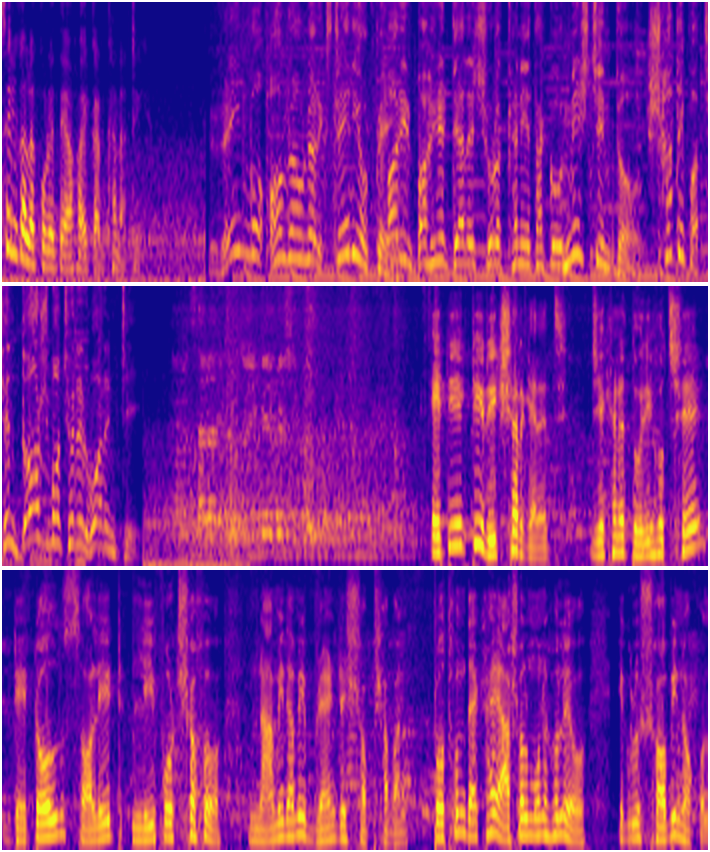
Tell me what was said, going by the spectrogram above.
সিলগালা করে দেওয়া হয় কারখানাটি। রেইনবো অলরাউন্ডার এক্সটেরিয়র পে বাড়ির বাহিরের দেয়ালের সুরক্ষা নিয়ে থাকুন নিশ্চিন্ত। সাথে পাচ্ছেন দশ বছরের ওয়ারেন্টি। এটি একটি রিক্সার গ্যারেজ। যেখানে তৈরি হচ্ছে ডেটল, সলিড, লিফোর্ড সহ নামি দামি ব্র্যান্ডের সব সাবান। প্রথম দেখায় আসল মনে হলেও এগুলো সবই নকল।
